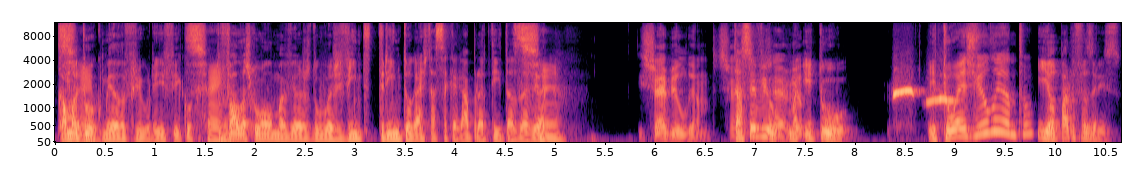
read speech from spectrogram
come a Sim. tua comida do frigorífico, Sim. tu falas com ele uma vez, duas, 20, 30, o gajo está-se a cagar para ti, estás a ver? Sim. Isso é violento. Isso Está a ser é violento. viol- E tu. E tu és violento. E ele para de fazer isso.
